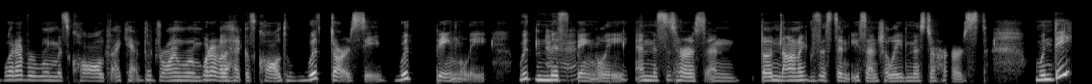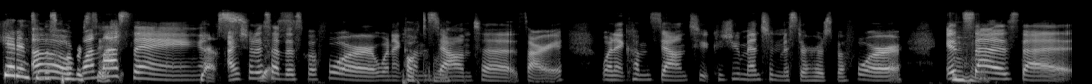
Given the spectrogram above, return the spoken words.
whatever room it's called, I can't, the drawing room, whatever the heck it's called, with Darcy, with Bingley, with Miss Okay. Bingley and Mrs. Hurst and the non-existent, essentially, Mr. Hurst. When they get into this Oh, conversation, one last thing. Yes, I should have said this before when it Talk comes to down to, sorry, when it comes down to, because you mentioned Mr. Hurst before, it Mhm. says that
